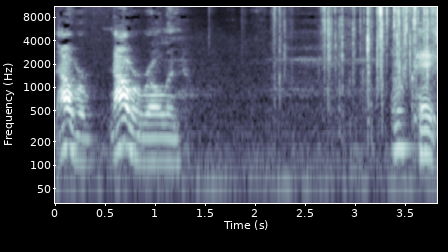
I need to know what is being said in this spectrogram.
Now we're now we're rolling. Okay.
